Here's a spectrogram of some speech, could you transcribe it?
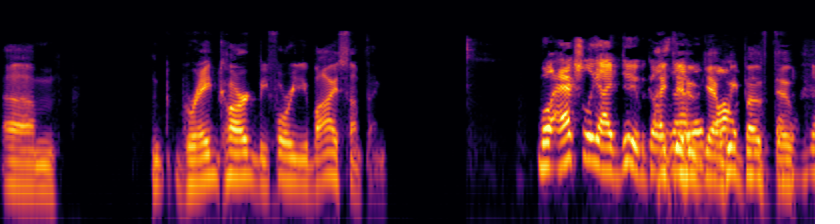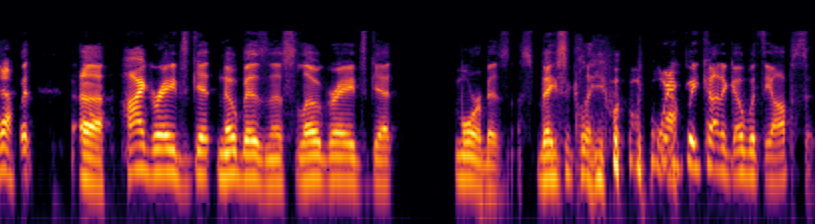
um, grade card before you buy something? Well, actually, I do because I do. Yeah, we both do. Yeah, but uh, high grades get no business. Low grades get more business. Basically, yeah. we, we kind of go with the opposite.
